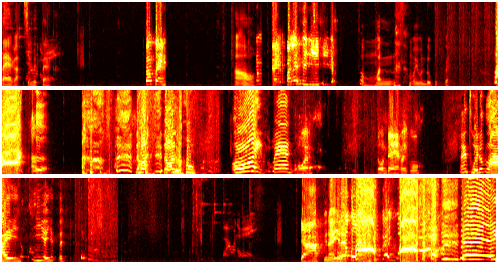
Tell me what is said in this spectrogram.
แตกๆอะเสียงแตกตั้งแต่ๆอ้าวไอ้มาเล่นดีๆทีเดียว ทำมันทำไมมันดูแปลกๆอ้าเออโดนโดนลุงโอ้ยแม่งโอ้ยโดนแดกเลยกูแม่งถุยน้ำลายเยี่ยยัดเป็ดอย่าอยู่ไหนอยู่ไหนระเบิดไอ้ว้าเฮ้ย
